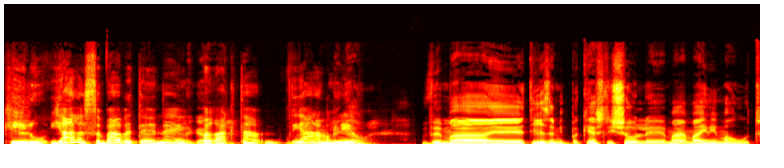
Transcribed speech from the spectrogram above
כן. כאילו, יאללה, סבבה, תהנה, פרקת, יאללה, מגניב. לגמרי. ומה, אה, תראי, זה מתבקש לשאול, אה, מה, מה עם אימהות?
